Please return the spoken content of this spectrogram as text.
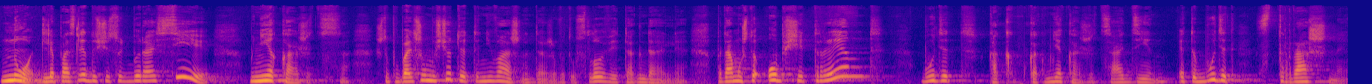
Но для последующей судьбы России, мне кажется, что по большому счету это не важно даже, вот условия и так далее. Потому что общий тренд будет, как, как мне кажется, один. Это будет страшный,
